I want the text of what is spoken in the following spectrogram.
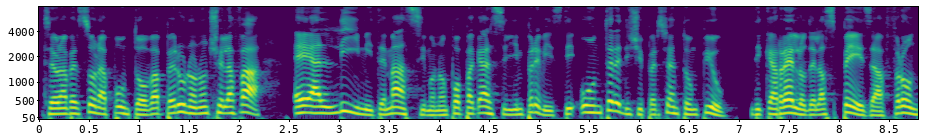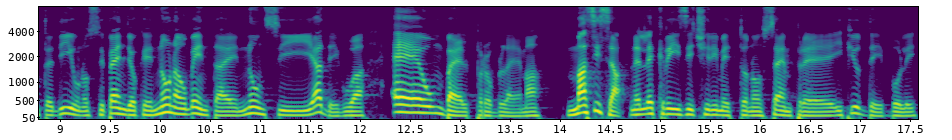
se una persona appunto va per uno non ce la fa, è al limite massimo, non può pagarsi gli imprevisti, un 13% in più di carrello della spesa a fronte di uno stipendio che non aumenta e non si adegua è un bel problema. Ma si sa, nelle crisi ci rimettono sempre i più deboli,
